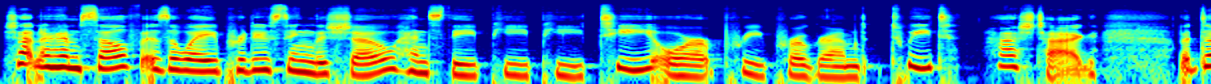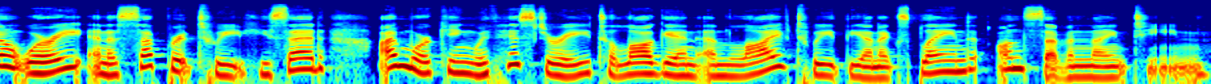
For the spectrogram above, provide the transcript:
Shatner himself is away producing the show, hence the PPT or pre programmed tweet hashtag. But don't worry, in a separate tweet, he said, I'm working with History to log in and live tweet The Unexplained on 719.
